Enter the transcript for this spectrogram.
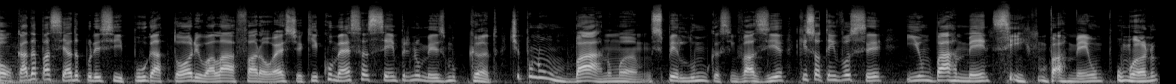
Bom, cada passeada por esse purgatório a lá faroeste aqui começa sempre no mesmo canto. Tipo num bar, numa espelunca assim vazia, que só tem você e um barman, sim, um barman humano,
